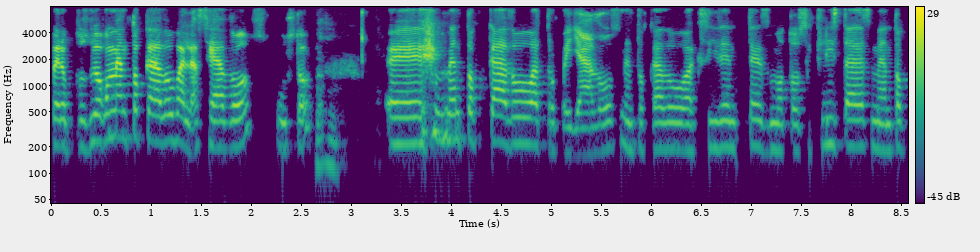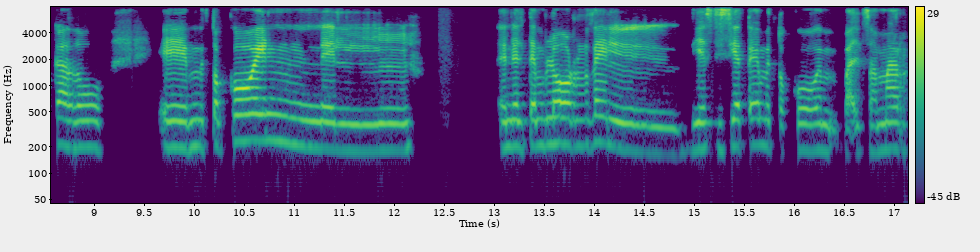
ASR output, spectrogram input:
pero pues luego me han tocado balaseados, justo. Eh, me han tocado atropellados, me han tocado accidentes motociclistas, me han tocado, eh, me tocó en el, temblor del 17, me tocó embalsamar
